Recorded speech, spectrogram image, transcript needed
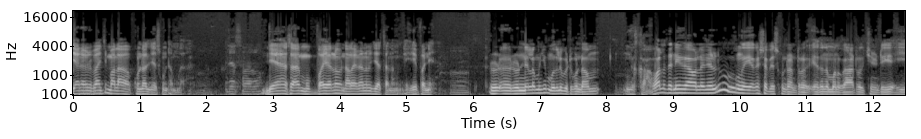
జనవరి నుంచి మళ్ళీ కుండలు చేసుకుంటాం నేను సార్ ముప్పై ఏళ్ళు నలభై నుంచి చేస్తాను ఏ పని. రెండు నెలల నుంచి మొదలు పెట్టుకుంటాం. ఇంకా కావాలి దని కావాలని వాళ్ళు ఇంకా ఎక్స్ట్రా వేసుకుంటా అంటారు ఏదైనా మనకు ఆర్డర్ వచ్చినట్టు అవి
